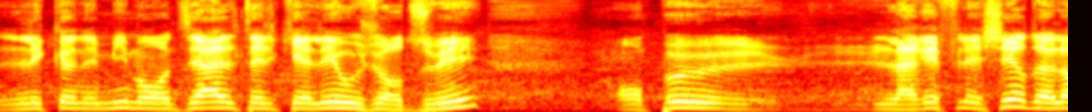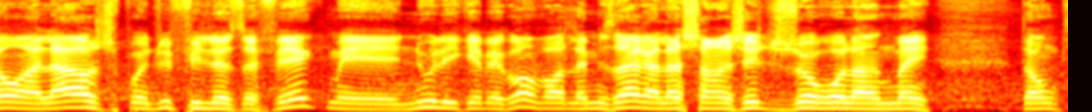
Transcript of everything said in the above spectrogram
l'économie mondiale telle qu'elle est aujourd'hui, on peut la réfléchir de long à large du point de vue philosophique, mais nous, les Québécois, on va avoir de la misère à la changer du jour au lendemain. Donc,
